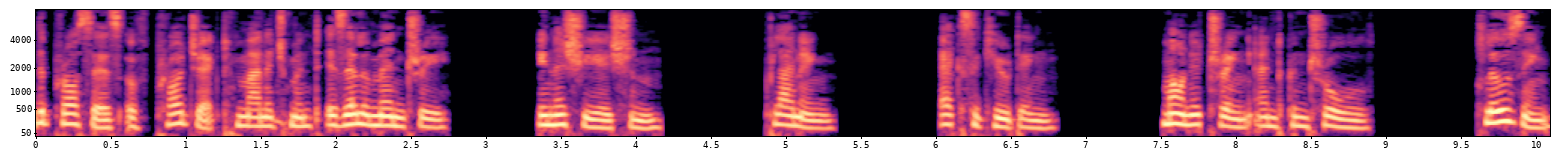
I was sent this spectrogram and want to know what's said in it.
The process of project management is elementary. Initiation, Planning, Executing, Monitoring and Control, Closing.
